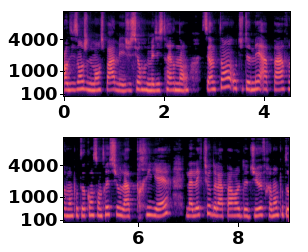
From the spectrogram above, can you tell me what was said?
en disant je ne mange pas mais je suis en train de me distraire. Non. C'est un temps où tu te mets à part vraiment pour te concentrer sur la prière, la lecture de la parole de Dieu, vraiment pour te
